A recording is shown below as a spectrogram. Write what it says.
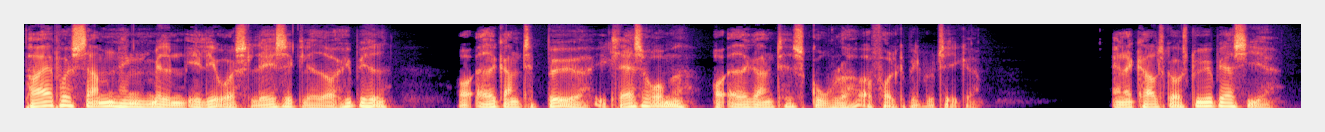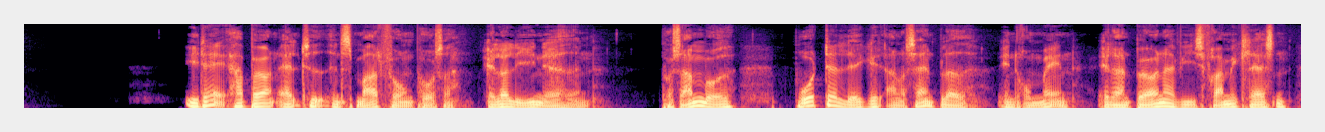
peger på sammenhængen mellem elevers læseglæde og hyppighed, og adgang til bøger i klasserummet og adgang til skoler og folkebiblioteker. Anna Karlsgaard Skyggebjerg siger, I dag har børn altid en smartphone på sig, eller lige i nærheden. På samme måde burde der ligge et Anders Sandblad, en roman eller en børneavis frem i klassen –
